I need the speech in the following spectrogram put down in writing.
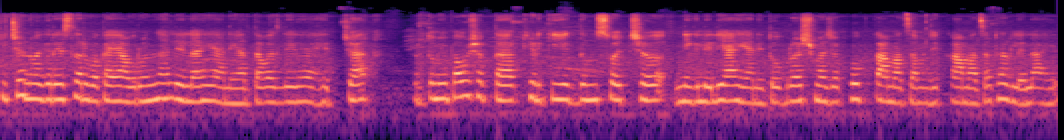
किचन वगैरे सर्व काही आवरून झालेलं आहे आणि आता वाजलेले आहेत चार. तर तुम्ही पाहू शकता खिडकी एकदम स्वच्छ निघलेली आहे आणि तो ब्रश माझ्या खूप कामाचा म्हणजे कामाचा ठरलेला आहे.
